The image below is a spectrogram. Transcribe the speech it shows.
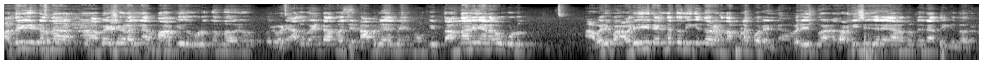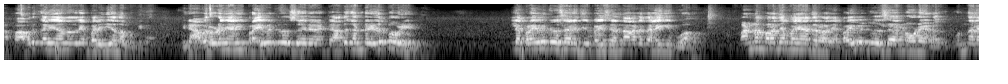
മന്ത്രി കിട്ടുന്ന അപേക്ഷകളെല്ലാം മാർക്ക് ചെയ്ത് കൊടുക്കുന്ന ഒരു പരിപാടി. അത് വേണ്ടാന്ന് വെച്ചിട്ടുണ്ട്. അവർ തന്നെ നോക്കി തന്നാലും ഞാൻ അവർ കൊടുക്കും അവർ അവർ ഈ രംഗത്ത് നിൽക്കുന്നവരാണ് നമ്മളെപ്പോലെയല്ല. അവർ സർവീസ് കയറിയ കാരണം തൊട്ട് ഇതിനകത്ത് നിൽക്കുന്നവരാണ്. അപ്പോൾ അവർക്കറിയാവുന്നതിനെ പരിചയം നമുക്കില്ല. പിന്നെ അവരോട് ഞാൻ ഈ പ്രൈവറ്റ് ബസ്സുകാരുമായിട്ട് അത് കണ്ട എളുപ്പ വഴിയുണ്ട് ഇല്ല പ്രൈവറ്റ് ബസ്സുകാരൻ ഇച്ചിരി പൈസ എന്നാൽ അവന്റെ തലയ്ക്ക് പോകാം പണ്ണം പറഞ്ഞപ്പോൾ ഞാൻ തരാം പറഞ്ഞ പ്രൈവറ്റ് ബസ്സുകാരനോടെയാണ് കുന്നല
